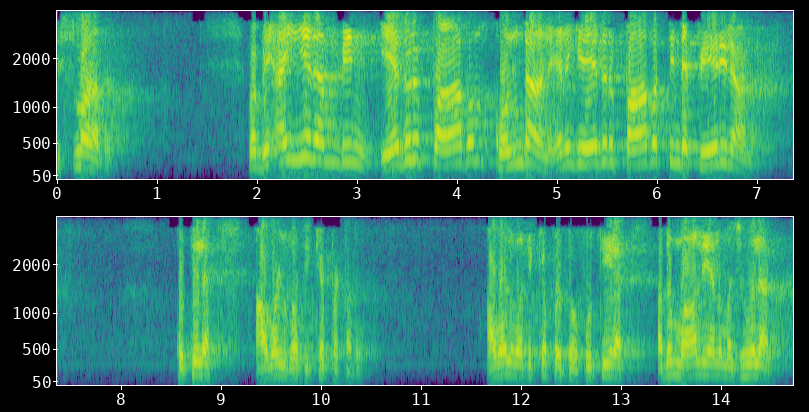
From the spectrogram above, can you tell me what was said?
ഇസ്മാണത്. അപ്പൊ ദമ്പിൻ ഏതൊരു പാപം കൊണ്ടാണ് അല്ലെങ്കിൽ ഏതൊരു പാപത്തിന്റെ പേരിലാണ് കുത്തില അവൾ വധിക്കപ്പെട്ടത്. അവൾ വധിക്കപ്പെട്ടു കുത്തില അത് മാലിയാണ് മജൂലാണ്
